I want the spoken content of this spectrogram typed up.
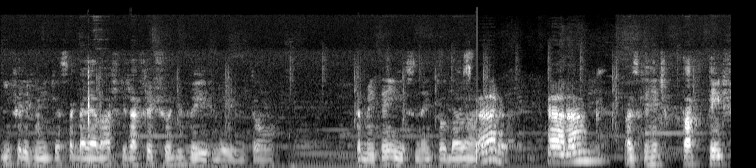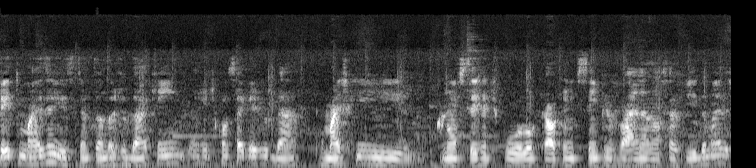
infelizmente, essa galera acho que já fechou de vez mesmo, então também tem isso, né? Toda... Sério? Caraca. Mas o que a gente tá, tem feito mais é isso, tentando ajudar quem a gente consegue ajudar. Por mais que não seja tipo o local que a gente sempre vai na nossa vida, mas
